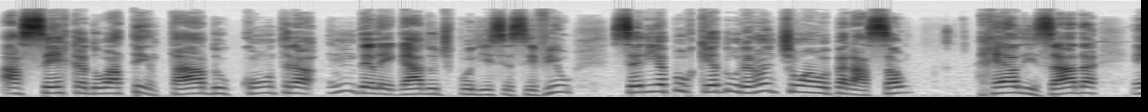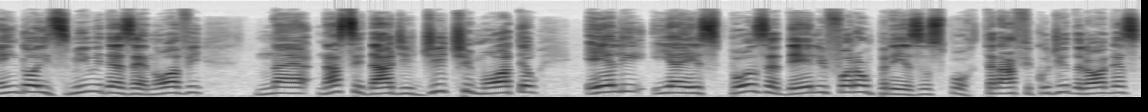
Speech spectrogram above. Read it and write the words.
acerca do atentado contra um delegado de Polícia Civil. Seria porque, durante uma operação realizada em 2019 na, na cidade de Timóteo, ele e a esposa dele foram presos por tráfico de drogas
